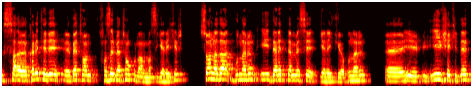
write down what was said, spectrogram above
sa- kaliteli e, beton, hazır beton kullanılması gerekir. Sonra da bunların iyi denetlenmesi gerekiyor. Bunların e, iyi, şekilde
